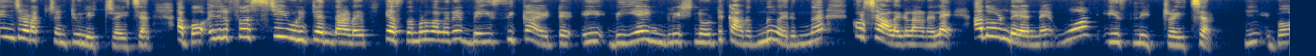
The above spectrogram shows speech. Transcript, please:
ഇൻട്രൊഡക്ഷൻ ടു ലിറ്ററേച്ചർ അപ്പോൾ ഇതിൽ ഫസ്റ്റ് യൂണിറ്റ് എന്താണ്? യെസ് നമ്മൾ വളരെ ബേസിക് ആയിട്ട് ഈ ബി എ ഇംഗ്ലീഷിലോട്ട് കടന്നു വരുന്ന കുറച്ച് ആളുകളാണ് അല്ലേ? അതുകൊണ്ട് തന്നെ വാട്ട് ഈസ് ലിറ്ററേച്ചർ ഇപ്പോൾ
